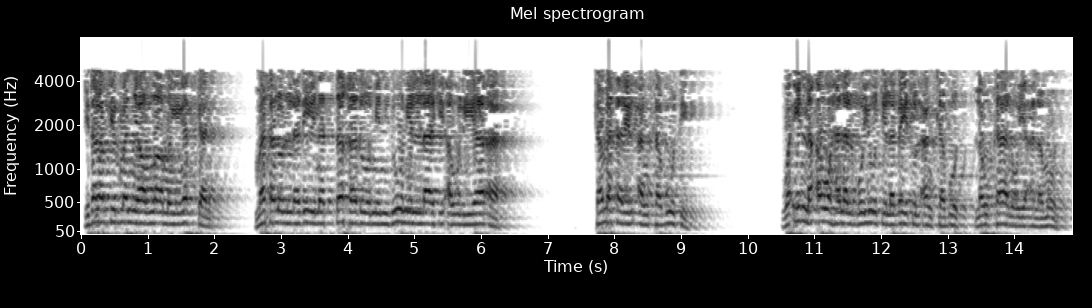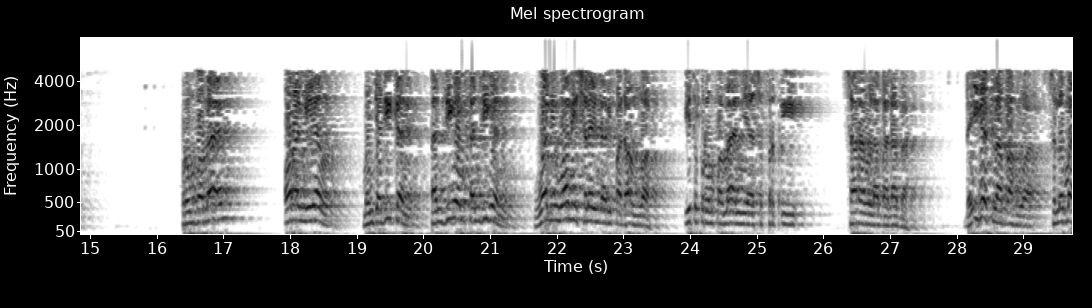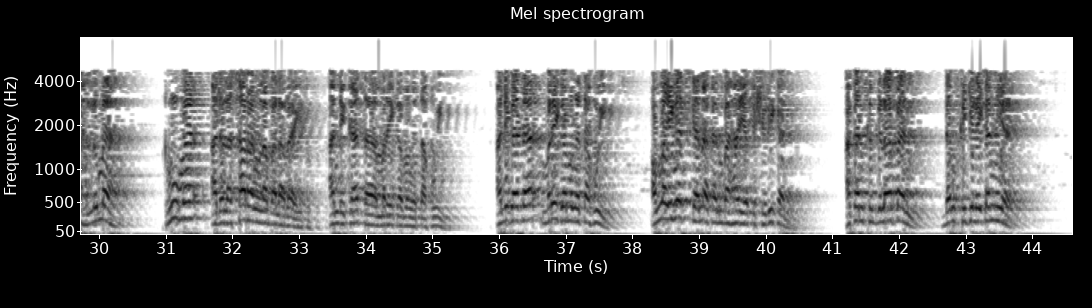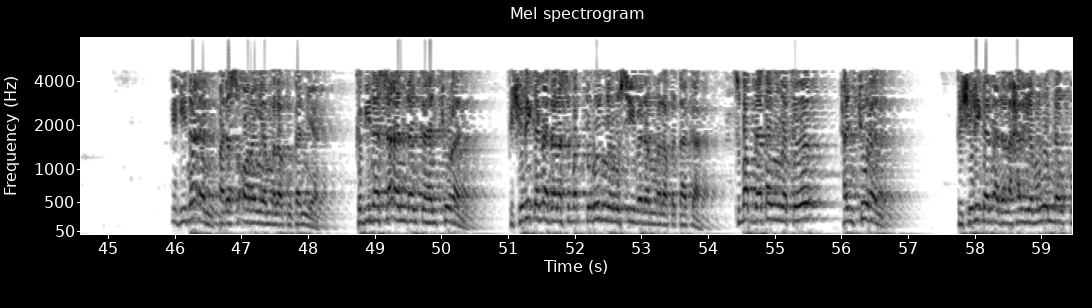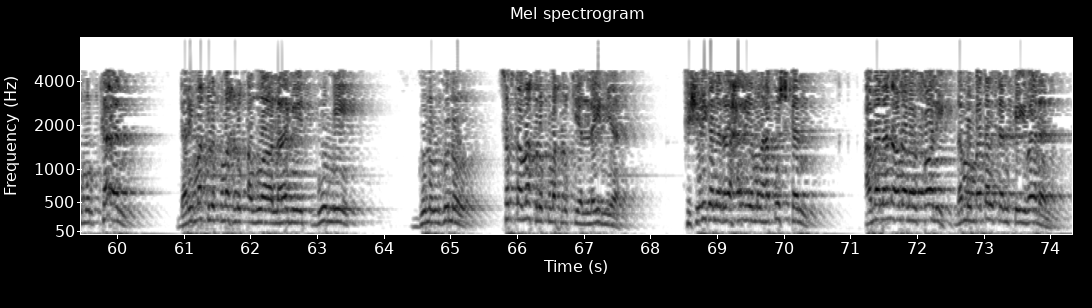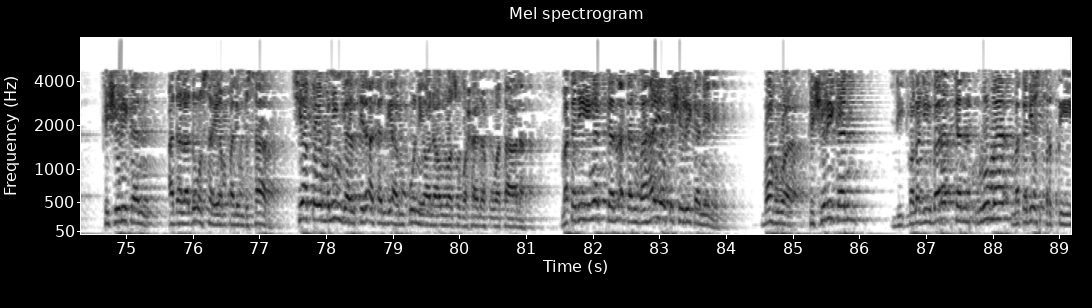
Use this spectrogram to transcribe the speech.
Di dalam firman-Nya Allah mengingatkan, "Matsalul ladzina ittakhadhu min dunillahi awliya'a kamathalil ankabuti wa inna awhanal buyuti labaitul ankabut law kanu ya'lamun." Perumpamaan orang yang menjadikan tandingan-tandingan wali-wali selain daripada Allah itu perumpamaannya seperti sarang laba-laba. Dan ingatlah bahwa selemah-lemah rumah adalah sarang laba-laba itu. Andai kata mereka mengetahui. Andai kata mereka mengetahui. Allah ingatkan akan bahaya kesyirikan. Akan kegelapan dan kejelekannya. Kehinaan pada seorang yang melakukannya. Kebinasaan dan kehancuran Kesyirikan adalah sebab turunnya musibah dan malapetaka. Sebab datangnya kehancuran. Kesyirikan adalah hal yang mengundang kemurkaan dari makhluk-makhluk Allah, langit, bumi, gunung-gunung, serta makhluk-makhluk yang lainnya. Kesyirikan adalah hal yang menghapuskan amalan-amalan salih dan membatalkan keimanan. Kesyirikan adalah dosa yang paling besar. Siapa yang meninggal tidak akan diampuni oleh Allah Subhanahu wa taala. Maka diingatkan akan bahaya kesyirikan ini. Bahwa kesyirikan di, kalau diibaratkan rumah maka dia seperti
